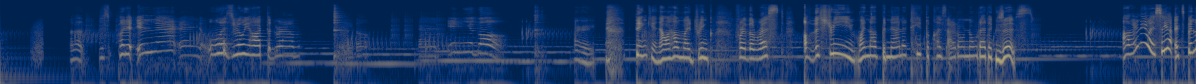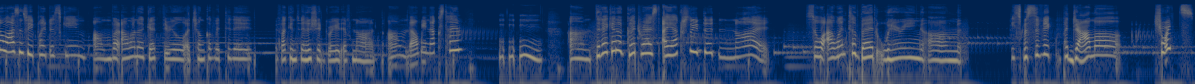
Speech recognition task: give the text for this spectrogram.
And I just put it in there and... Oh, it's really hot to grab. There you go. And in you go. Alright. Thank you. Now I have my drink for the rest of the stream. Why not banana tea? Because I don't know that exists. Um, anyway, so yeah, it's been a while since we played this game. Um, but I want to get through a chunk of it today. If I can finish it, great. If not, um, that'll be next time. um, did I get a good rest? I actually did not. So I went to bed wearing um a specific pajama shorts.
